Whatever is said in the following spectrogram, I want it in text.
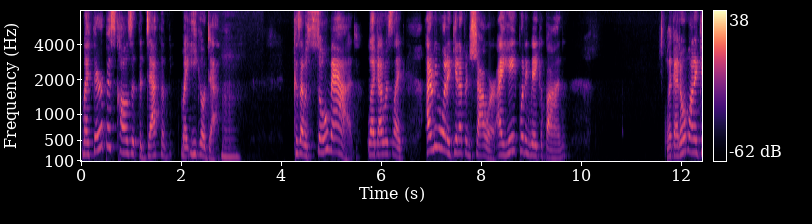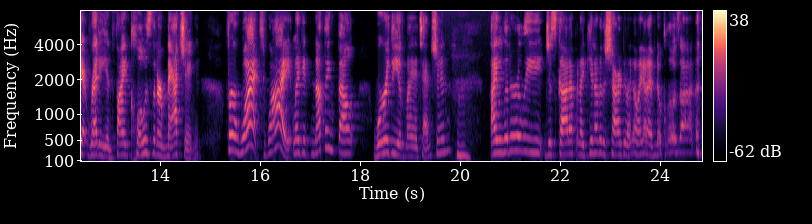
my therapist calls it the death of my ego death. Mm. Cause I was so mad. Like I was like, I don't even want to get up and shower. I hate putting makeup on. Like I don't want to get ready and find clothes that are matching. For what? Why? Like it nothing felt worthy of my attention. Hmm. I literally just got up and I get out of the shower and be like, oh my God, I have no clothes on.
